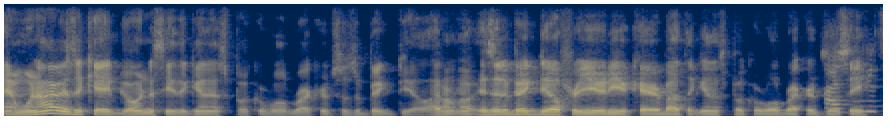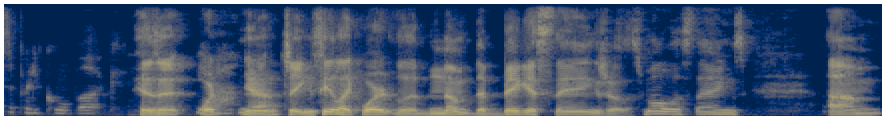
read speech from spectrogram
And when I was a kid, going to see the Guinness Book of World Records was a big deal. I don't know. Is it a big deal for you? Do you care about the Guinness Book of World Records? I think it's a pretty cool book. Is it? Yeah. What? Yeah. So you can see like where the num- the biggest things or the smallest things. Um,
